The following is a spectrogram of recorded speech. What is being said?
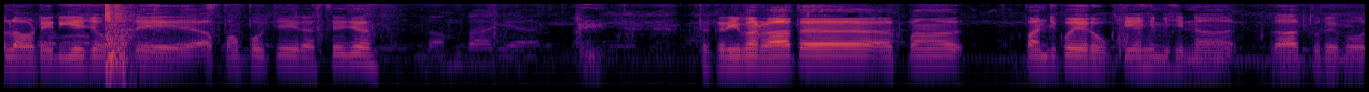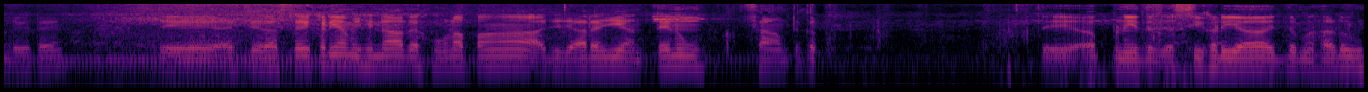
ਅਲਾਟ ਏਰੀਏ 'ਚੋਂ ਤੇ ਆਪਾਂ ਪਹੁੰਚੇ ਰਸਤੇ 'ਚ। ਲੰਬਾ ਗਿਆ। ਤਕਰੀਬਨ ਰਾਤ ਆਪਾਂ 5 ਵਜੇ ਰੋਕਤੀਆਂ ਸੀ ਮਸ਼ੀਨਾਂ ਰਾਤ ਤੁਰੇ ਬਹੁਤ ਲੇਟ ਤੇ ਇੱਥੇ ਰਸਤੇ ਖੜੀਆਂ ਮਸ਼ੀਨਾਂ ਤੇ ਹੁਣ ਆਪਾਂ ਅੱਜ ਜਾ ਰਹੇ ਜੀ ਅੰਤੇ ਨੂੰ, ਸ਼ਾਮ ਤੱਕ। ਤੇ ਆਪਣੀ ਇਧਰ ਜੱਸੀ ਖੜੀ ਆ, ਇਧਰ ਮਸਾੜੂ।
